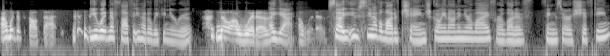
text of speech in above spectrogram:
I wouldn't have thought that. you wouldn't have thought that you had a leak in your root. no, I would have. Uh, yeah. I would have. So you, so you have a lot of change going on in your life, or a lot of things are shifting.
